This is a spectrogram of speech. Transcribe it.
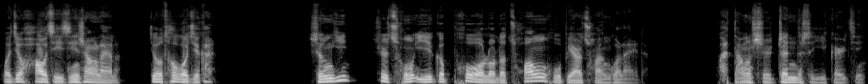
我就好奇心上来了，就凑过去看，声音是从一个破落的窗户边传过来的。我当时真的是一根筋，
